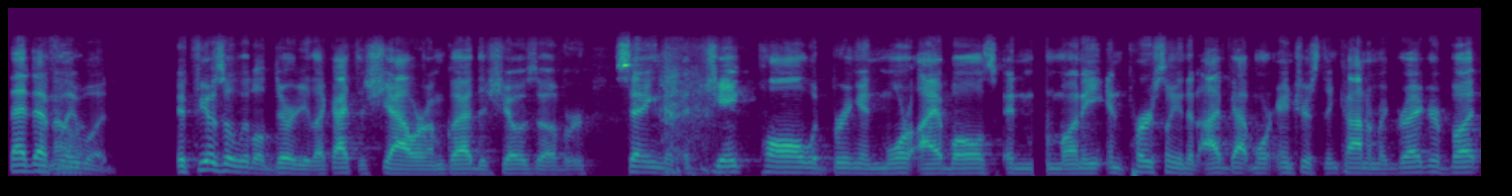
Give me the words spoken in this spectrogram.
That definitely would. It feels a little dirty. Like I have to shower. I'm glad the show's over. Saying that Jake Paul would bring in more eyeballs and more money, and personally that I've got more interest in Conor McGregor. But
